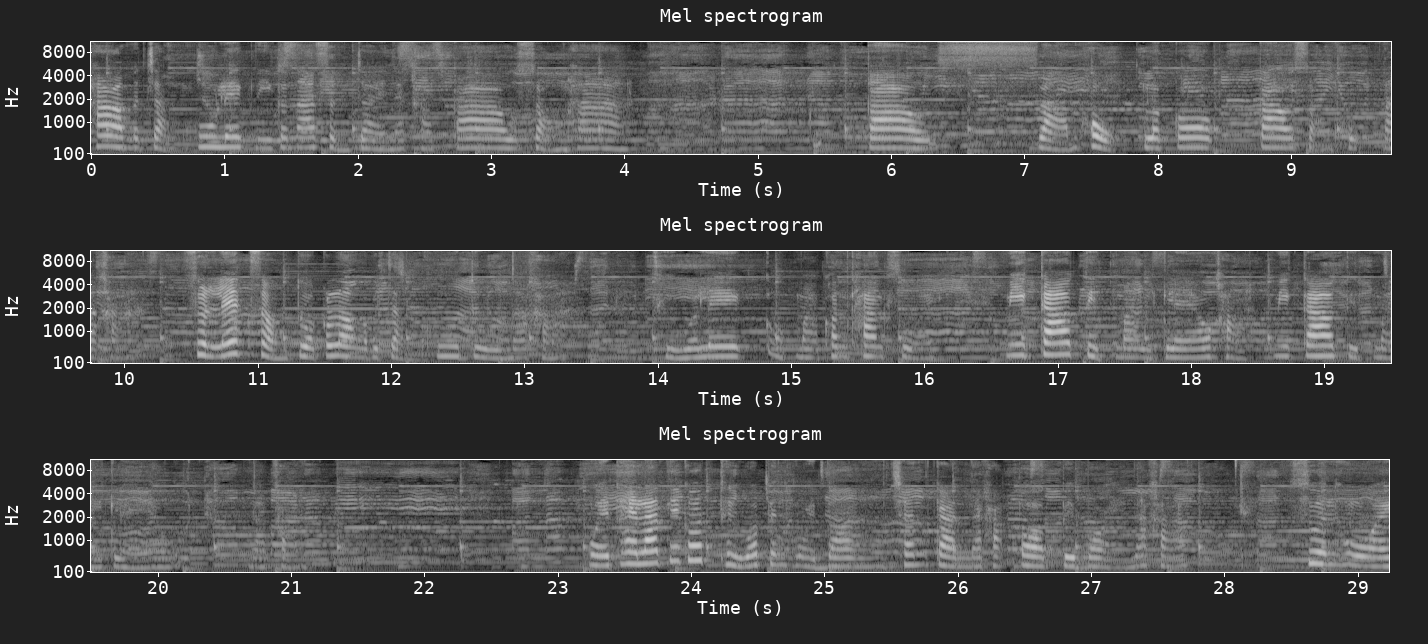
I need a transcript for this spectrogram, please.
ถ้าเอามาจับคู่เลขนี้ก็น่าสนใจนะคะ 925 936 แล้วก็ 926 นะคะ ส่วนเลข 2 ตัวก็ลองเอาไปจับคู่ดูนะคะ ถือว่าเลขออกมาค่อนข้างสวย มี 9 ติดมาอีกแล้วค่ะ มี 9 ติดมาอีกแล้ว หวยไทยรัฐนี่ก็ถือว่าเป็นหวยดังเช่นกันนะคะ ออกไปบ่อยนะคะ ส่วนหวย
